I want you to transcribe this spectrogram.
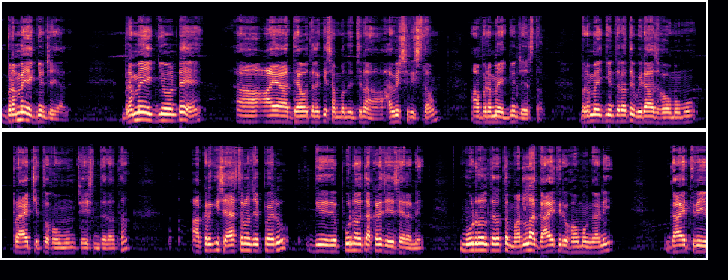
బ్రహ్మయజ్ఞం చేయాలి. బ్రహ్మయజ్ఞం అంటే ఆయా దేవతలకి సంబంధించిన హవిస్సులు ఇస్తాం ఆ బ్రహ్మయజ్ఞం చేస్తాం. బ్రహ్మయజ్ఞం తర్వాత విరాజ హోమము ప్రాయచిత్త హోమం చేసిన తర్వాత అక్కడికి శాస్త్రంలో చెప్పారు దీని పూర్ణమైతే అక్కడే చేసేయాలని. మూడు రోజుల తర్వాత మరలా గాయత్రి హోమం కానీ గాయత్రి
